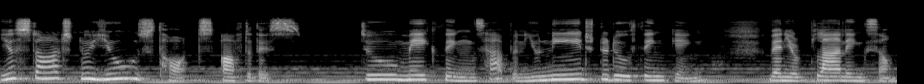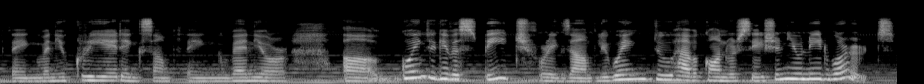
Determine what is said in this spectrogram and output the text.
you start to use thoughts after this to make things happen. You need to do thinking when you're planning something, when you're creating something, when you're uh, going to give a speech, for example, you're going to have a conversation, you need words.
